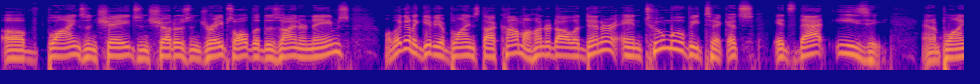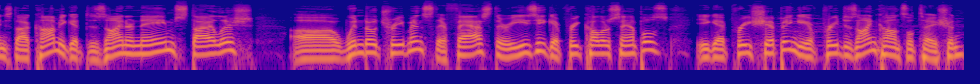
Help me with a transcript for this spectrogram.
of blinds and shades and shutters and drapes, all the designer names. Well, they're going to give you Blinds.com a $100 dinner and two movie tickets. It's that easy. And at Blinds.com, you get designer names, stylish, Uh, window treatments, they're fast, they're easy. You get free color samples, you get free shipping, you get free design consultation,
